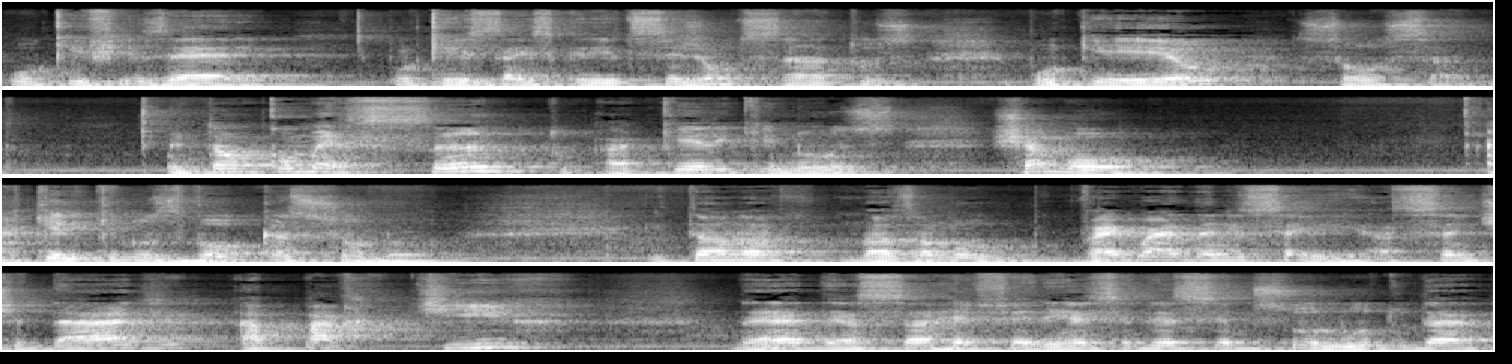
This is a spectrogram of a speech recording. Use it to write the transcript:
o que fizerem, porque está escrito: sejam santos, porque eu sou santo. Então, como é santo aquele que nos chamou, aquele que nos vocacionou. Então, nós, nós vamos, vai guardando isso aí, a santidade a partir né, dessa referência, desse absoluto da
